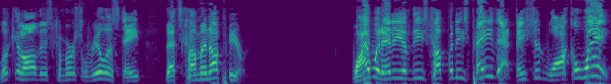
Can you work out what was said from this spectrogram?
Look at all this commercial real estate that's coming up here. Why would any of these companies pay that? They should walk away.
